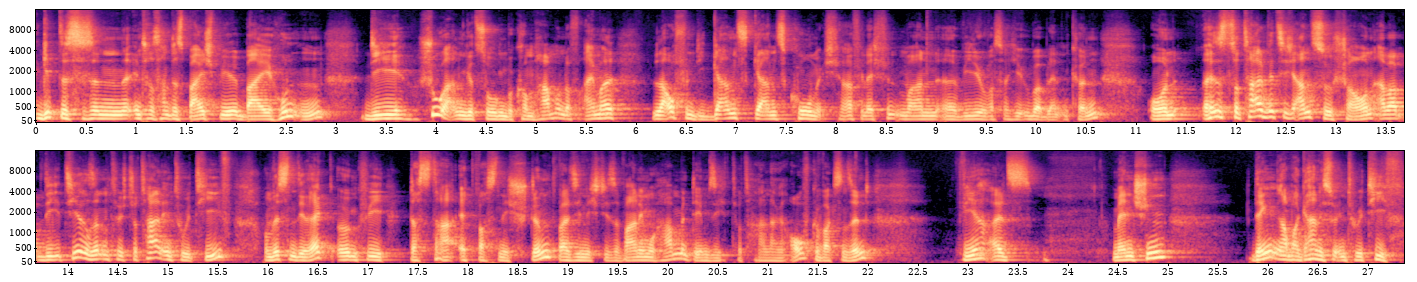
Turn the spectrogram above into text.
gibt es ein interessantes Beispiel bei Hunden, die Schuhe angezogen bekommen haben und auf einmal laufen die ganz, ganz komisch. Ja, vielleicht finden wir ein äh, Video, was wir hier überblenden können. Und es ist total witzig anzuschauen, aber die Tiere sind natürlich total intuitiv und wissen direkt irgendwie, dass da etwas nicht stimmt, weil sie nicht diese Wahrnehmung haben, mit dem sie total lange aufgewachsen sind. Wir als Menschen denken aber gar nicht so intuitiv.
